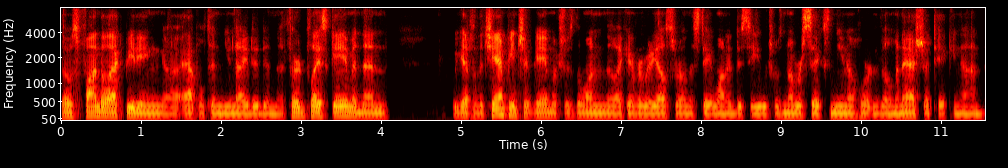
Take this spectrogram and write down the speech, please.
That was Fond du Lac beating uh, Appleton United in the third place game, and then we got to the championship game, which was the one that, like everybody else around the state wanted to see, which was number six Neenah Hortonville Menasha taking on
